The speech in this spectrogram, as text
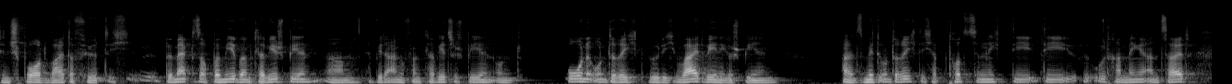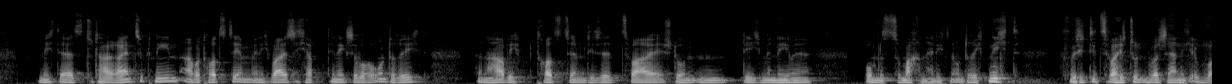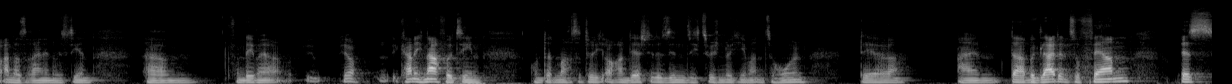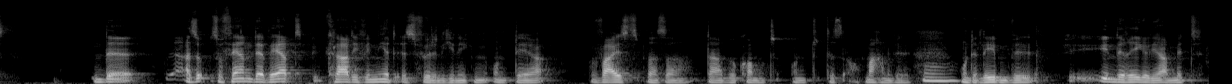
den Sport weiterführt. Ich bemerke das auch bei mir beim Klavierspielen. Ähm, ich habe wieder angefangen, Klavier zu spielen und ohne Unterricht würde ich weit weniger spielen als mit Unterricht. Ich habe trotzdem nicht die, die Ultramenge an Zeit, mich da jetzt total reinzuknien, aber trotzdem, wenn ich weiß, ich habe die nächste Woche Unterricht, dann habe ich trotzdem diese zwei Stunden, die ich mir nehme, um das zu machen. Hätte ich den Unterricht nicht, würde ich die zwei Stunden wahrscheinlich irgendwo anders rein investieren. Ähm, von dem her, ja, kann ich nachvollziehen. Und dann macht es natürlich auch an der Stelle Sinn, sich zwischendurch jemanden zu holen, der einen da begleitet, sofern es, de, also sofern der Wert klar definiert ist für denjenigen und der weiß, was er da bekommt und das auch machen will mhm. und erleben will. In der Regel ja mit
